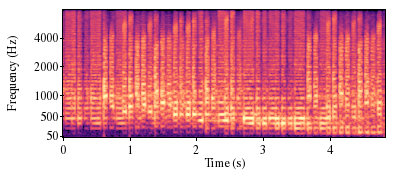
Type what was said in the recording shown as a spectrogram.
I don't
